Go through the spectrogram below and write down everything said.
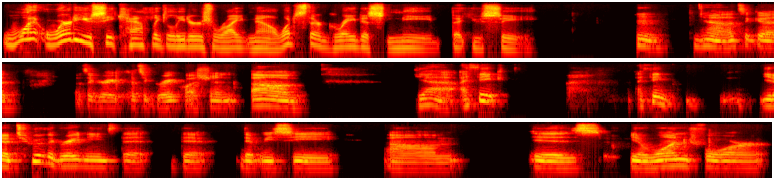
What, where do you see Catholic leaders right now? What's their greatest need that you see? Hmm. Yeah, that's a good, That's a great that's a great question. Um, yeah, I think I think you know two of the great needs that that that we see um, is you know one for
